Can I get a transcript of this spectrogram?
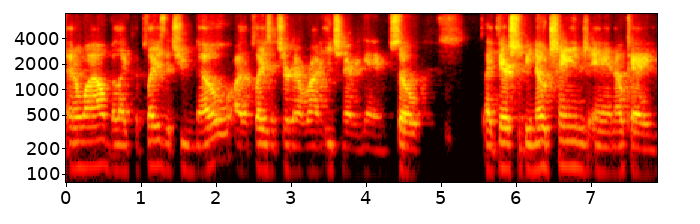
a while, but like the plays that you know are the plays that you're going to run each and every game. So like there should be no change in okay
